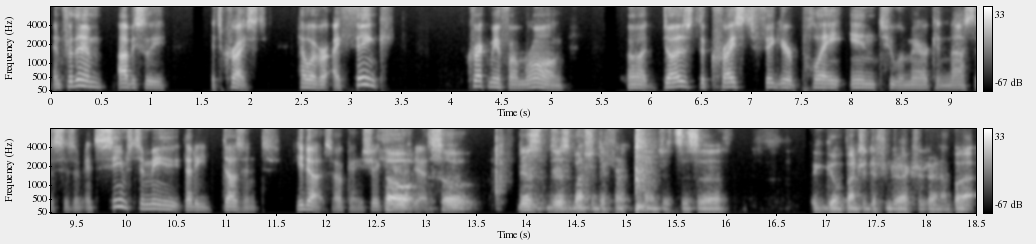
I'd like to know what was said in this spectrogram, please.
And for them, obviously, it's Christ. However, I think, correct me if I'm wrong, uh, does the Christ figure play into American Gnosticism? It seems to me that he doesn't. He does. Okay, shaking your So, head, yes. so there's there's a bunch of different tangents. It's a we can go a bunch of different directions right now. But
